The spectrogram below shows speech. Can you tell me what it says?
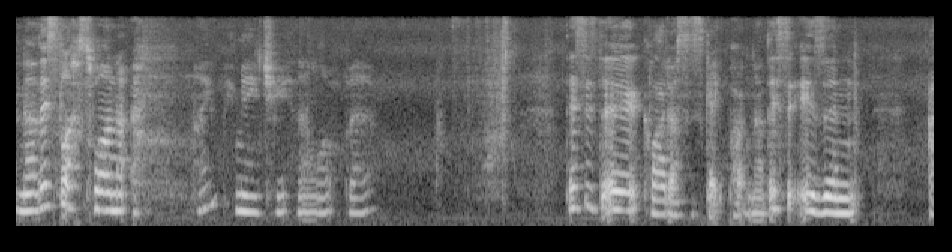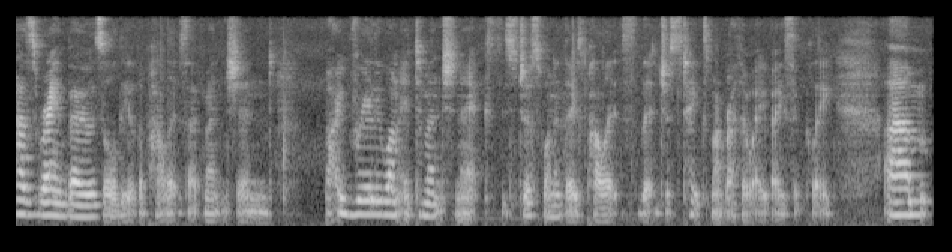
Now this last one might be me cheating a little bit. This is the Kaleidos Escape Pod. Now this isn't as rainbow as all the other palettes I've mentioned but I really wanted to mention it because it's just one of those palettes that just takes my breath away basically. Um,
